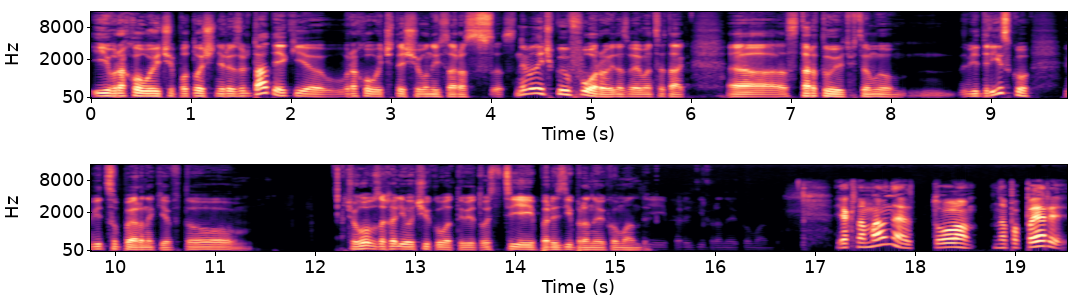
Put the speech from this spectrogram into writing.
і враховуючи поточні результати, які, враховуючи те, що вони зараз з- з невеличкою форою, називаємо це так, е, стартують в цьому відрізку від суперників, то чого взагалі очікувати від ось цієї перезібраної команди? Як на мене, то на папері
